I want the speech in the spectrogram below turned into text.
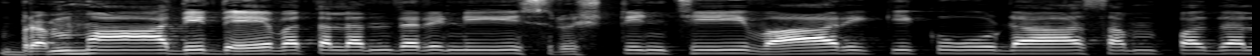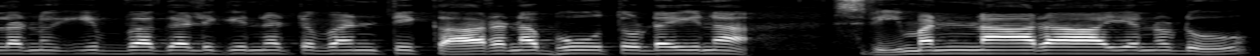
బ్రహ్మాది దేవతలందరినీ సృష్టించి వారికి కూడా సంపదలను ఇవ్వగలిగినటువంటి కారణభూతుడైన శ్రీమన్నారాయణుడు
